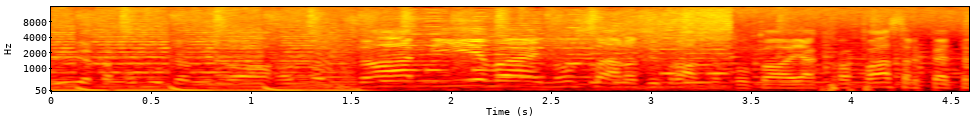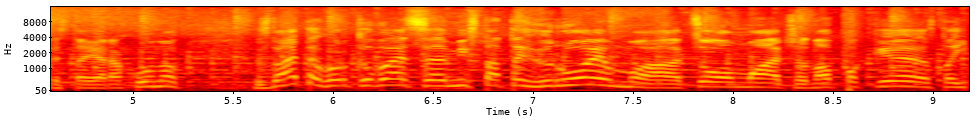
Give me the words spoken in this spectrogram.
Ой, Ну все, розібрався тут, як професор, 5-3 стає рахунок. Знаєте, Горковець міг стати героєм цього матчу, навпаки, стає...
